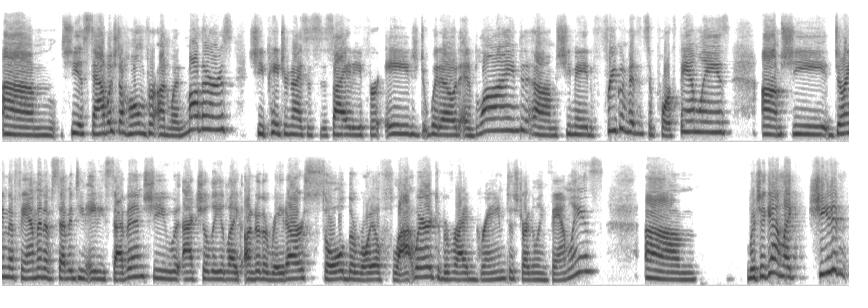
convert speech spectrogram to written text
Um, she established a home for unwed mothers. She patronized a society for aged, widowed, and blind. Um, she made frequent visits to poor families. Um, she, during the famine of 1787, she was actually, like under the radar, sold the royal flatware to provide grain to struggling families. Um, which again, like she didn't,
